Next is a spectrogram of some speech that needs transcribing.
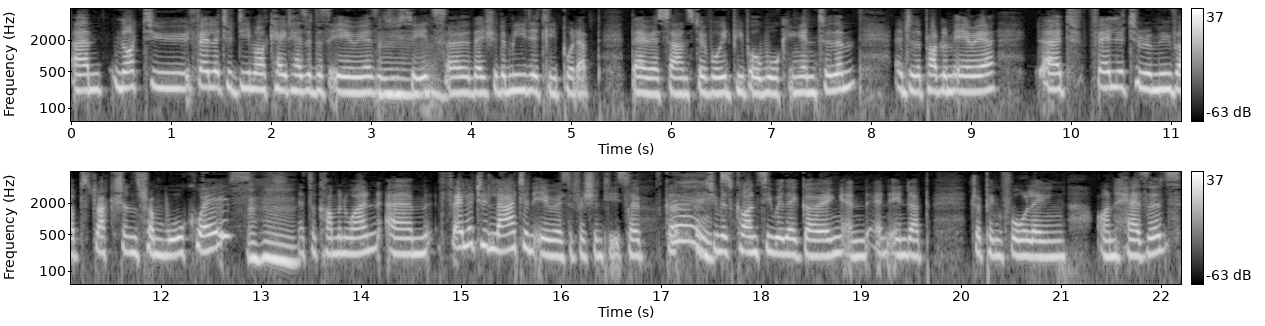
Um, not to failure to demarcate hazardous areas, as mm. you said. So they should immediately put up barrier signs to avoid people walking into them, into the problem area uh, failure to remove obstructions from walkways. Mm-hmm. That's a common one. Um, failure to light an area sufficiently. So right. consumers can't see where they're going and, and end up tripping, falling on hazards.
